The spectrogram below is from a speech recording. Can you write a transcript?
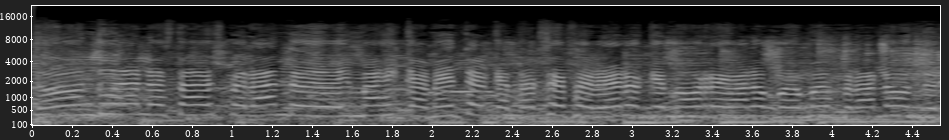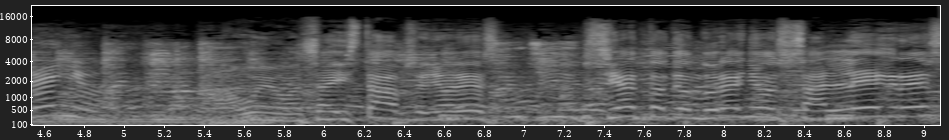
Todo Honduras lo estaba esperando y hoy mágicamente el 14 de febrero, qué mejor regalo podemos esperar los hondureños. A huevo, ahí está, señores. Cientos de hondureños alegres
